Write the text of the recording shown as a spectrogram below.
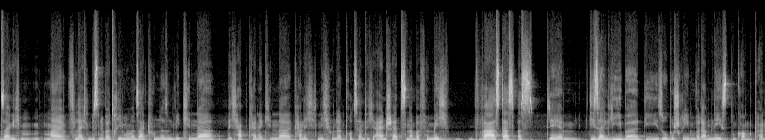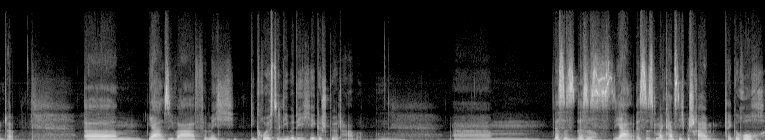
sage ich mal, vielleicht ein bisschen übertrieben, wenn man sagt, Hunde sind wie Kinder. Ich habe keine Kinder, kann ich nicht hundertprozentig einschätzen, aber für mich war es das, was dem, dieser Liebe, die so beschrieben wird, am nächsten kommen könnte ähm, ja, sie war für mich die größte Liebe, die ich je gespürt habe. Mhm. Ähm, Das ist, das ja. ist, ja, es ist, man kann es nicht beschreiben. Der Geruch,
